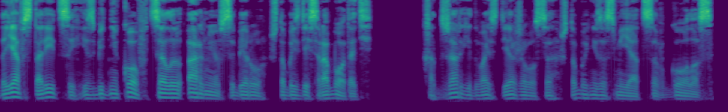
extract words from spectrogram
Да я в столице из бедняков целую армию соберу, чтобы здесь работать». Хаджар едва сдерживался, чтобы не засмеяться в голос,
